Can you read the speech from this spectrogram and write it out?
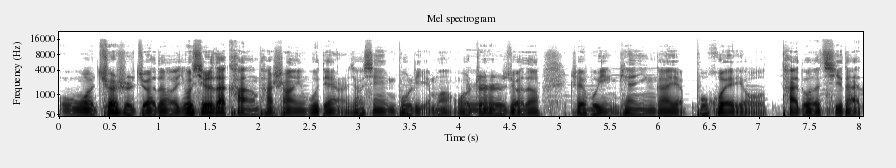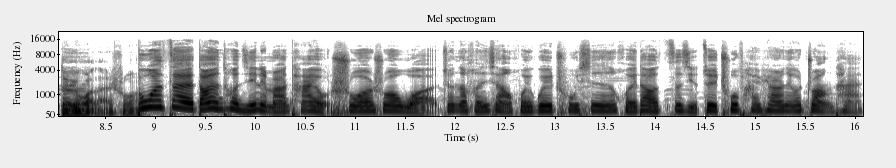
我确实觉得，尤其是在看他上一部电影叫《形影不离》嘛，我真嗯是觉得这部影片应该也不会有太多的期待。对于我嗯来说，不过在导演特辑里面，他有说说我真的很想回归初心，回到自己最初拍片儿那个状态。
